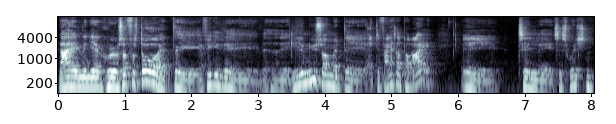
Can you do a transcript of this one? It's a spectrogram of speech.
Nej, men jeg kunne jo så forstå, at uh, jeg fik et, uh, hvad hedder det, et lille nys om, at, uh, at det faktisk er på vej uh, til, uh, til Switchen.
